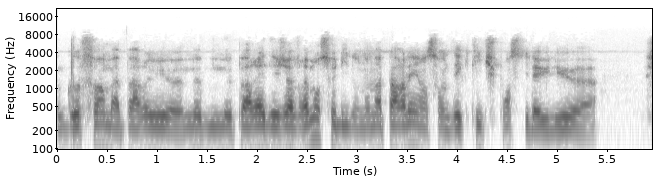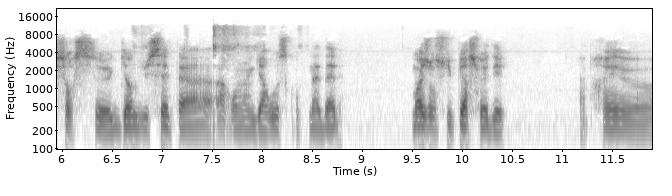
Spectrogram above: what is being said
Goffin m'a paru, euh, me, me paraît déjà vraiment solide. On en a parlé, hein, son déclic, je pense qu'il a eu lieu euh, sur ce gain du set à, à Roland Garros contre Nadal. Moi, j'en suis persuadé. Après, euh,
